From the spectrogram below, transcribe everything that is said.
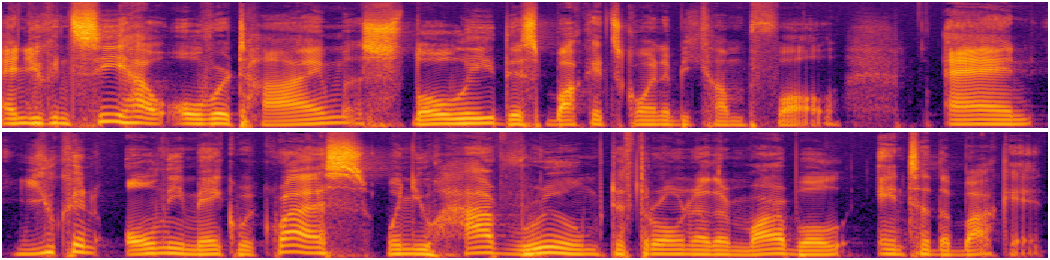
And you can see how over time, slowly, this bucket's going to become full. And you can only make requests when you have room to throw another marble into the bucket.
